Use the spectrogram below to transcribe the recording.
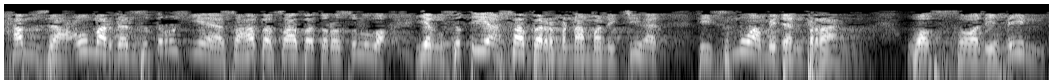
Hamzah, Umar dan seterusnya sahabat-sahabat Rasulullah yang setia sabar menamani jihad di semua medan perang. Wassalihin,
